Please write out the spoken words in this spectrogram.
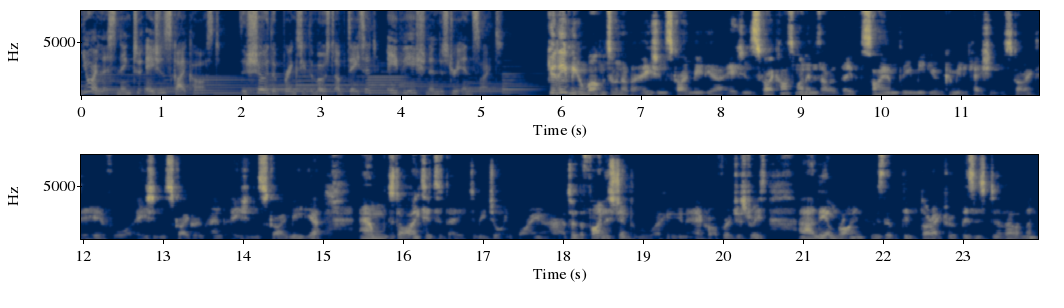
You are listening to Asian Skycast, the show that brings you the most updated aviation industry insight. Good evening and welcome to another Asian Sky Media Asian Skycast. My name is Alan Davis. I am the Media and Communications Director here for Asian Sky Group and Asian Sky Media. I'm delighted today to be joined by uh, two of the finest gentlemen working in aircraft registries uh, Liam Ryan, who's the Director of Business Development,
